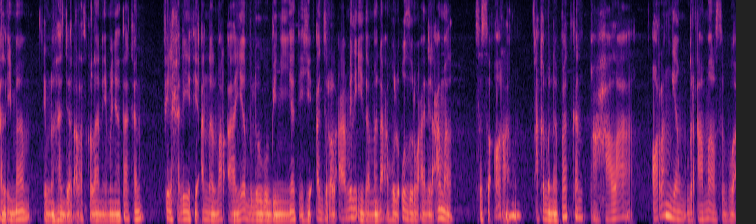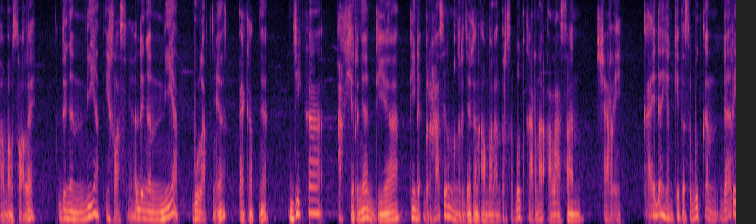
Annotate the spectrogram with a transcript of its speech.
Al-Imam Ibnu Hajar Al-Asqalani menyatakan fil hadithi anna al-mar'a yablughu bi niyyatihi ajral amil idza mana'ahu al-udhru 'anil amal. Seseorang akan mendapatkan pahala orang yang beramal sebuah amal soleh dengan niat ikhlasnya, dengan niat bulatnya, tekadnya, jika akhirnya dia tidak berhasil mengerjakan amalan tersebut karena alasan syar'i. Kaidah yang kita sebutkan dari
